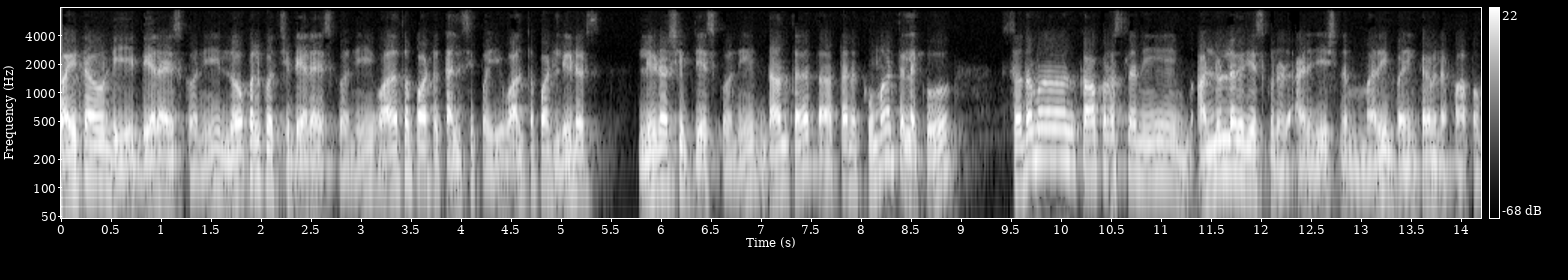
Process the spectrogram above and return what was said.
బయట ఉండి డేరా వేసుకొని లోపలికి వచ్చి డేరా వేసుకొని వాళ్ళతో పాటు కలిసిపోయి వాళ్ళతో పాటు లీడర్స్ లీడర్షిప్ చేసుకొని దాని తర్వాత తన కుమార్తెలకు సుధమ కాపరస్లని అల్లుళ్ళగా చేసుకున్నాడు. ఆయన చేసిన మరీ భయంకరమైన పాపం.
